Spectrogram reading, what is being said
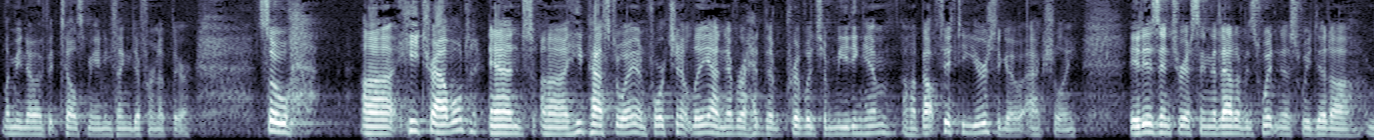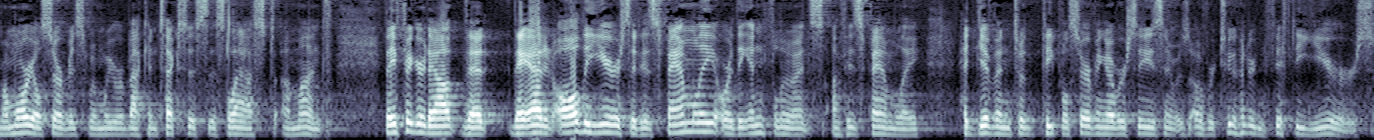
let me know if it tells me anything different up there. So uh, he traveled and uh, he passed away, unfortunately. I never had the privilege of meeting him about 50 years ago, actually. It is interesting that out of his witness, we did a memorial service when we were back in Texas this last uh, month. They figured out that they added all the years that his family or the influence of his family had given to people serving overseas, and it was over 250 years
